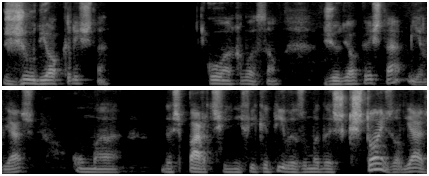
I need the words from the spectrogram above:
judeo-cristã, com a revelação judeo-cristã, e aliás, uma das partes significativas, uma das questões, aliás,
